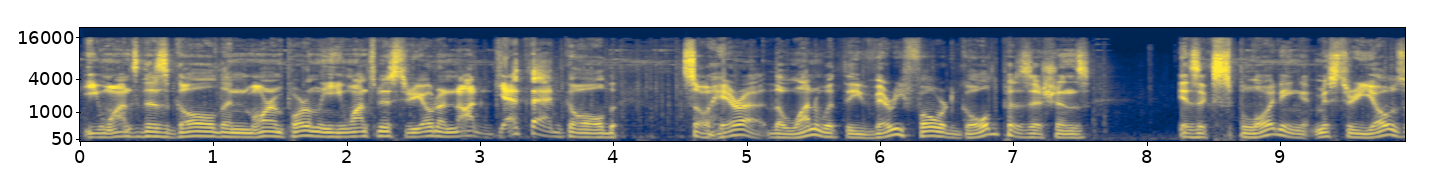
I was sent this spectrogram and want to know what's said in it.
he wants this gold, and more importantly, he wants Mr. Yoda to not get that gold. So Hera, the one with the very forward gold positions, is exploiting Mr. Yo's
